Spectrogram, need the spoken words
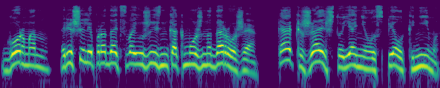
Горман, решили продать свою жизнь как можно дороже. Как жаль, что я не успел к ним,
